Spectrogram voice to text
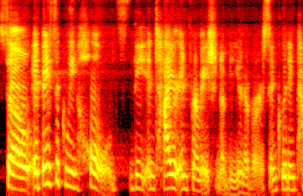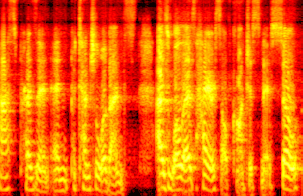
so it basically holds the entire information of the universe, including past, present, and potential events, as well as higher self consciousness. So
